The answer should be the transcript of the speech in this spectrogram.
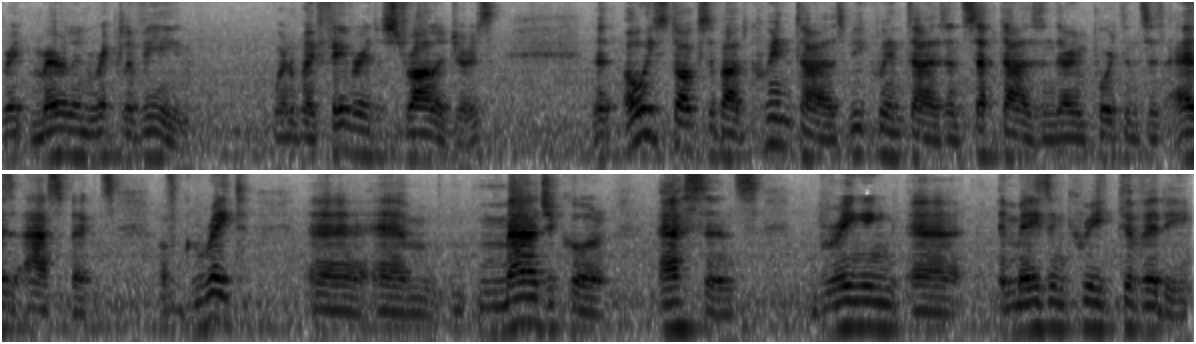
great Marilyn Rick Levine, one of my favorite astrologers that always talks about quintiles, biquintiles, and septiles and their importances as aspects of great uh, um, magical essence, bringing uh, amazing creativity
